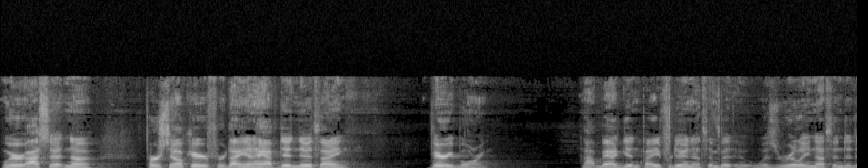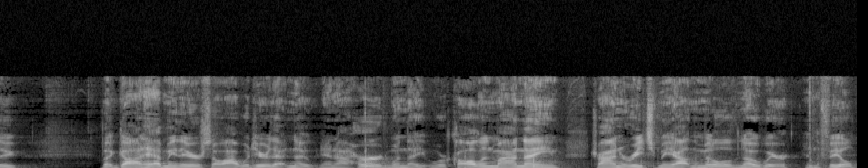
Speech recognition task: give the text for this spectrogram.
Where I sat in a personnel carrier for a day and a half, didn't do a thing. Very boring. Not bad getting paid for doing nothing, but it was really nothing to do. But God had me there so I would hear that note. And I heard when they were calling my name, trying to reach me out in the middle of nowhere in the field.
